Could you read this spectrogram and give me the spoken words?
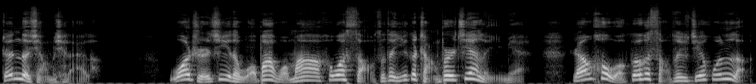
真的想不起来了。我只记得我爸、我妈和我嫂子的一个长辈见了一面，然后我哥和嫂子就结婚了。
